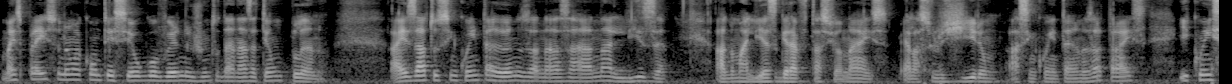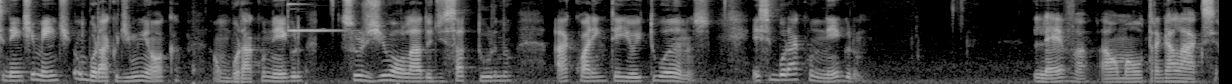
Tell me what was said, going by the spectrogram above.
Mas para isso não acontecer, o governo junto da NASA tem um plano. Há exatos 50 anos, a NASA analisa anomalias gravitacionais. Elas surgiram há 50 anos atrás e, coincidentemente, um buraco de minhoca, um buraco negro, surgiu ao lado de Saturno há 48 anos. Esse buraco negro leva a uma outra galáxia.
